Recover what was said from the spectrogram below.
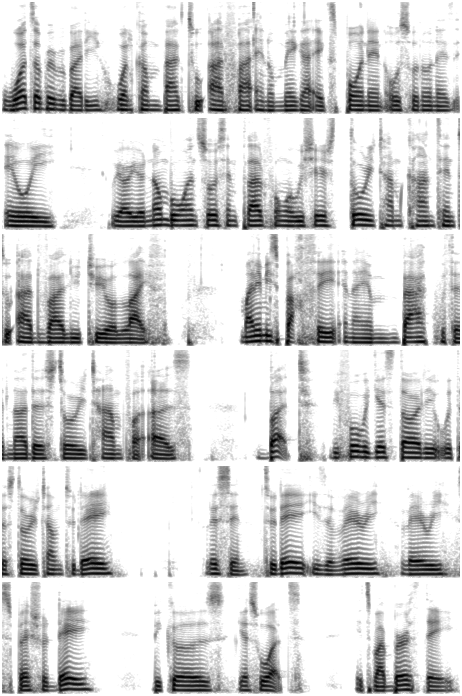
What's up, everybody? Welcome back to Alpha and Omega Exponent, also known as AOE. We are your number one source and platform where we share storytime content to add value to your life. My name is Parfait, and I am back with another story time for us. But before we get started with the story time today, listen, today is a very, very special day because guess what? It's my birthday.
